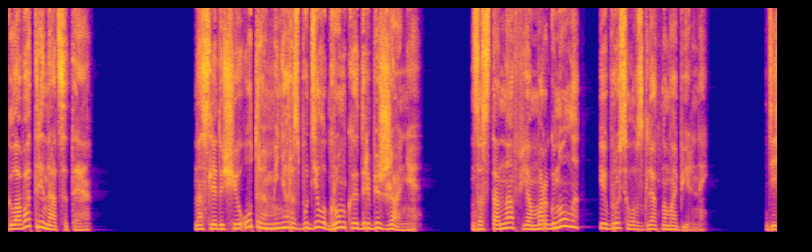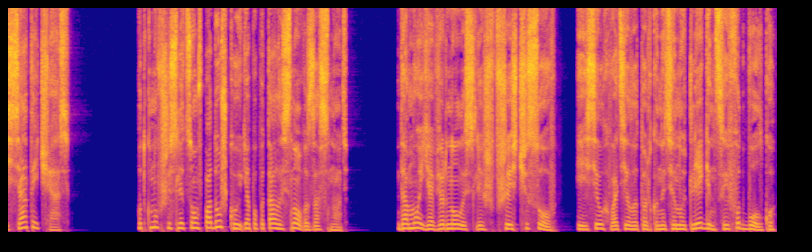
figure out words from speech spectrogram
Глава 13. На следующее утро меня разбудило громкое дребезжание. Застонав, я моргнула и бросила взгляд на мобильный. Десятый час. Уткнувшись лицом в подушку, я попыталась снова заснуть. Домой я вернулась лишь в шесть часов, и сил хватило только натянуть леггинсы и футболку,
